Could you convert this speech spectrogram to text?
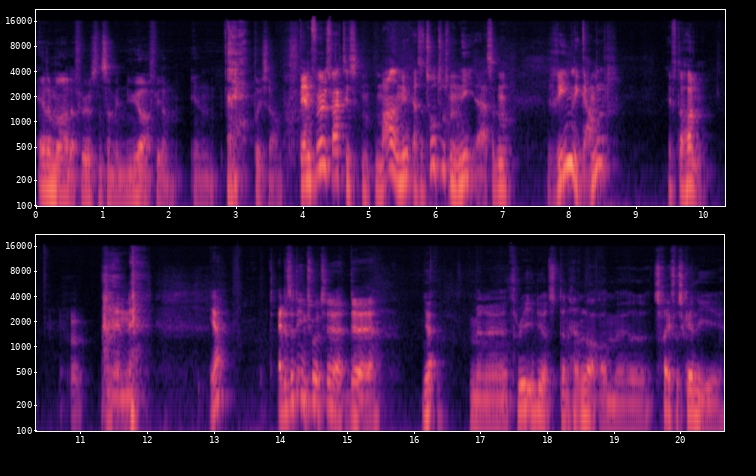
alle måder, der føles den som en nyere film end Drisham. Den føles faktisk meget ny. Altså 2009 er sådan rimelig gammelt efterhånden. Men øh, ja. Er det så din tur til at... Øh, Ja, men uh, Three Idiots, den handler om uh, tre forskellige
